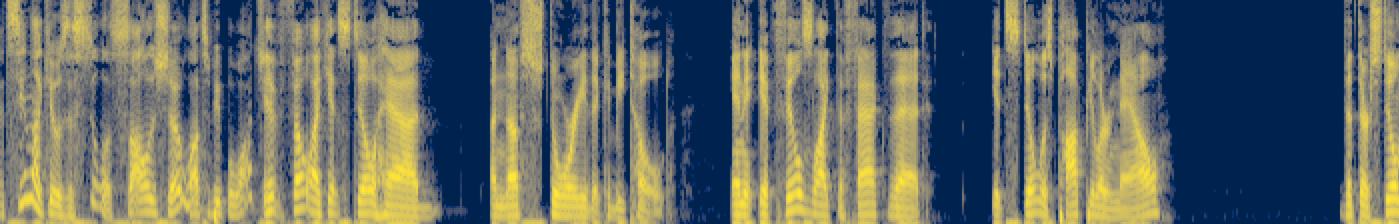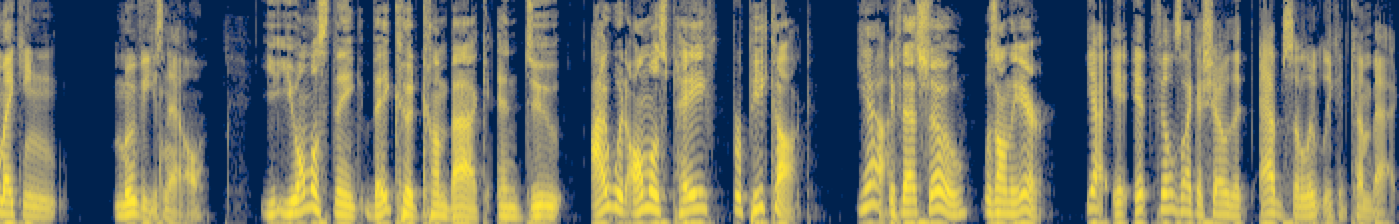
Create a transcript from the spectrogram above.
it seemed like it was a, still a solid show lots of people watching It felt like it still had enough story that could be told. And it, it feels like the fact that it still is popular now, that they're still making movies now. You, you almost think they could come back and do i would almost pay for peacock Yeah. if that show was on the air yeah, it, it feels like a show that absolutely could come back.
